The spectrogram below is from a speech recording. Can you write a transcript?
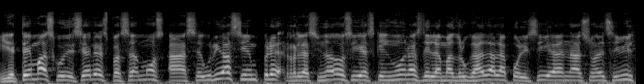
Y de temas judiciales pasamos a seguridad siempre relacionados y es que en horas de la madrugada la Policía Nacional Civil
